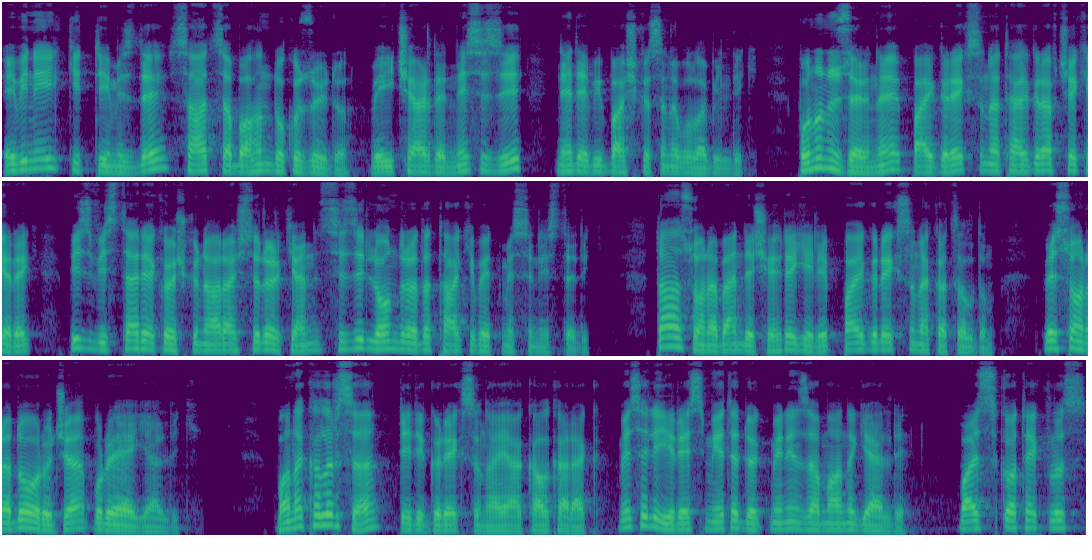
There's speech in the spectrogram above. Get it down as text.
Evine ilk gittiğimizde saat sabahın dokuzuydu ve içeride ne sizi ne de bir başkasını bulabildik. Bunun üzerine Bay Gregson'a telgraf çekerek biz Visteria Köşkü'nü araştırırken sizi Londra'da takip etmesini istedik. Daha sonra ben de şehre gelip Bay Gregson'a katıldım ve sonra doğruca buraya geldik. Bana kalırsa, dedi Gregson ayağa kalkarak, meseleyi resmiyete dökmenin zamanı geldi. Bay Scott Eccles,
